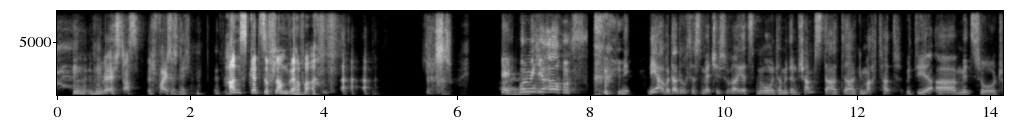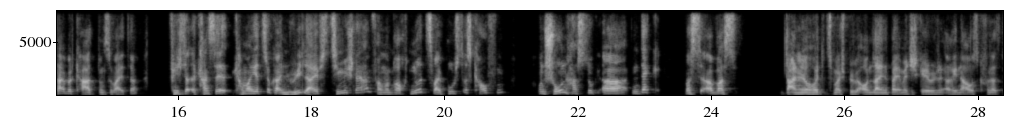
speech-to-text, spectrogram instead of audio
Wer ist das? Ich weiß es nicht. Hans, get the Flammenwerfer. Hey, hol mich hier raus. Nee, aber dadurch, dass Magic sogar jetzt momentan mit dem Jumpstart da gemacht hat, mit, die, äh, mit so Tribal-Karten und so weiter, finde ich, da kannst du, kann man jetzt sogar in Real Life ziemlich schnell anfangen. Man braucht nur zwei Boosters kaufen und schon hast du äh, ein Deck, was, äh, was Daniel heute zum Beispiel online bei Magic Gathering Arena herausgefunden hat,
